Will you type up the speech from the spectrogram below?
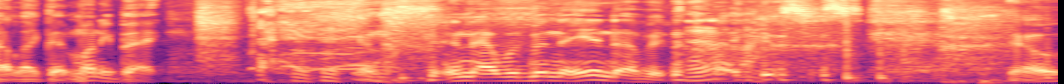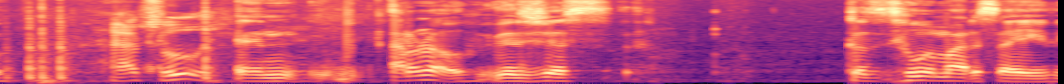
I'd like that money back," and, that would have been the end of it. Yeah. Like, just, you know, Absolutely. and I don't know. It's just because who am I to say,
